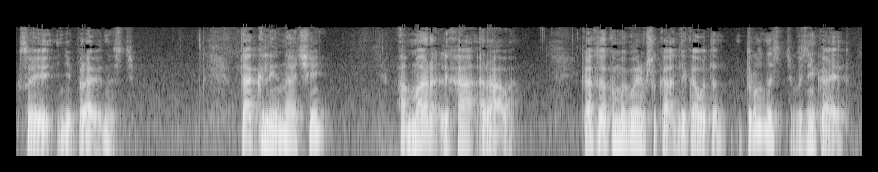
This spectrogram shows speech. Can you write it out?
к своей неправедности. Так или иначе, Амар льха рава. Как только мы говорим, что для кого-то трудность возникает –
